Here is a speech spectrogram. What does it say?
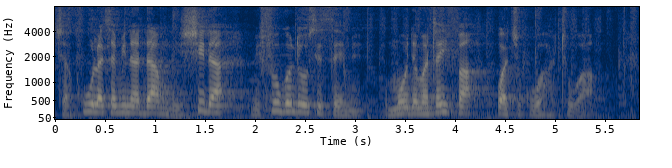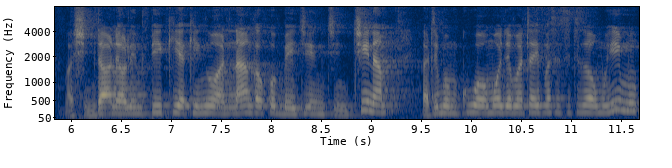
chakula cha binadamu ni shida, mifugo ndio usiseme. Umoja wa Mataifa wachukua hatua. Mashindano ya Olimpiki yaking'oa nanga huko Beijing nchini China. Katibu mkuu wa Umoja wa Mataifa asisitiza umuhimu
